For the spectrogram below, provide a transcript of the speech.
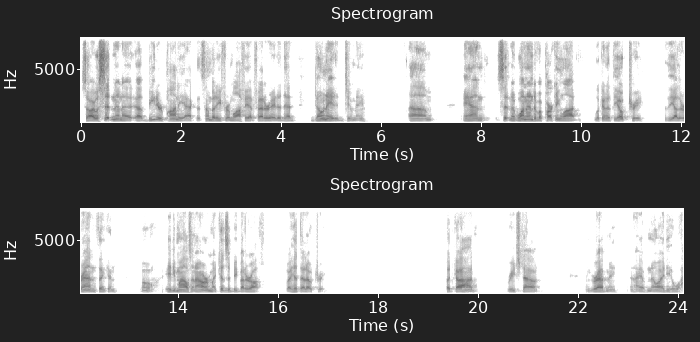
So I was sitting in a, a beater Pontiac that somebody from Lafayette Federated had donated to me. Um, and sitting at one end of a parking lot looking at the oak tree at the other end thinking, oh, 80 miles an hour, my kids would be better off if I hit that oak tree. But God reached out and grabbed me, and I have no idea why.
